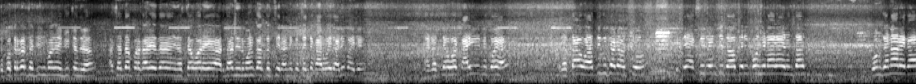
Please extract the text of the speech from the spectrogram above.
ते पत्रकार सचिन पाटील जीवचंद्र अशा त्या प्रकारे रस्त्यावर हे अडथळा निर्माण करत असतील आणि त्यांची कारवाई झाली पाहिजे. आणि रस्त्यावर काही नको आहे. रस्ता वाहतुकीसाठी असतो? तिथे ॲक्सिडेंटची जबाबदारी कोण घेणार आहे नंतर? कोण घेणार आहे का?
